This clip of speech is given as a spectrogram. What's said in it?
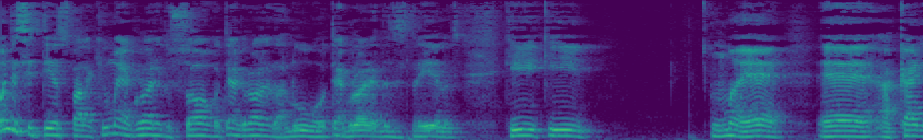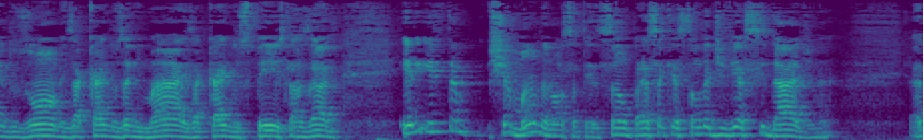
Quando esse texto fala que uma é a glória do sol, outra é a glória da lua, outra é a glória das estrelas, que, que uma é, é a carne dos homens, a carne dos animais, a carne dos peixes, das aves, ele está chamando a nossa atenção para essa questão da diversidade. Né?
